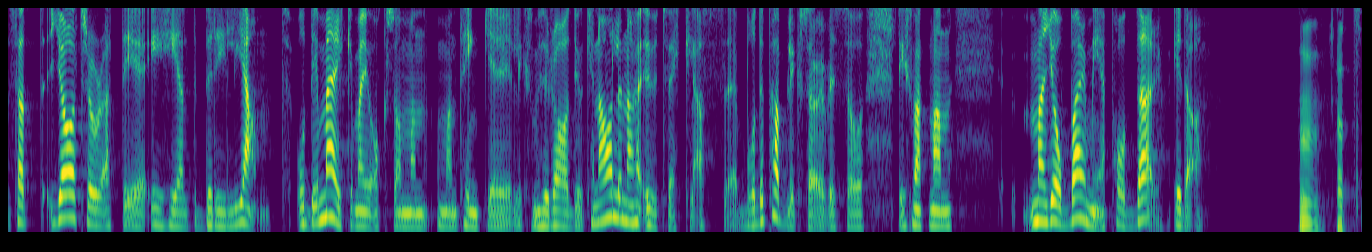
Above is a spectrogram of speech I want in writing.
så att jag tror att det är helt briljant. Och det märker man ju också om man, om man tänker liksom hur radiokanalerna har utvecklats, eh, både public service och liksom att man, man jobbar med poddar idag. Mm, att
